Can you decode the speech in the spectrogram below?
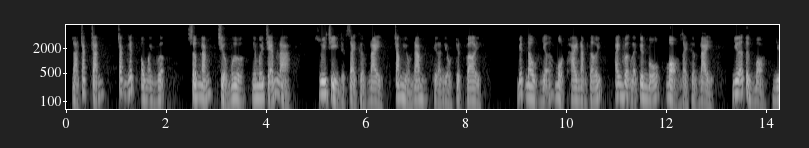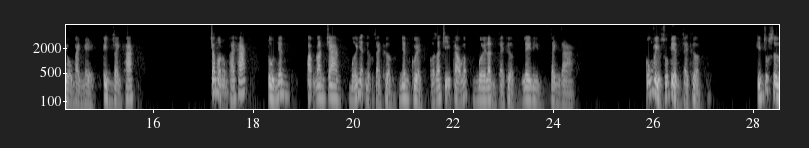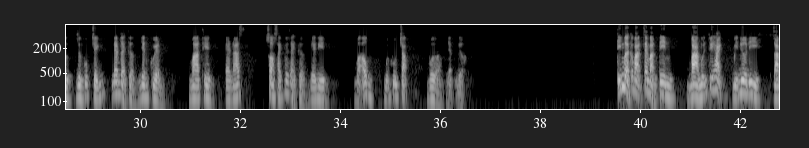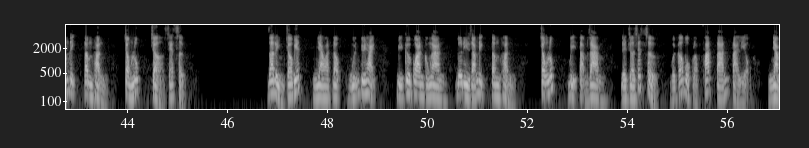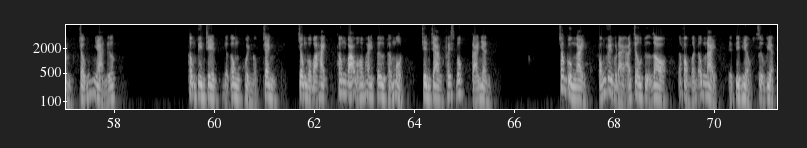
là chắc chắn, chắc biết ông Anh Vượng, sớm nắng chiều mưa nên mới chém là duy trì được giải thưởng này trong nhiều năm thì là điều tuyệt vời. Biết đâu nhỡ một hai năm tới, anh Vượng lại tuyên bố bỏ giải thưởng này như đã từng bỏ nhiều ngành nghề kinh doanh khác. Trong một động thái khác, tù nhân Phạm Đoan Trang mới nhận được giải thưởng nhân quyền có giá trị cao gấp 10 lần giải thưởng Lenin danh giá. Cũng vì số tiền giải thưởng, kiến trúc sư Dương Quốc Chính đem giải thưởng nhân quyền Martin Enas so sánh với giải thưởng Lenin mà ông Nguyễn Phú Trọng vừa nhận được. Kính mời các bạn xem bản tin Bà Nguyễn Thúy Hạnh bị đưa đi giám định tâm thần trong lúc chờ xét xử. Gia đình cho biết nhà hoạt động Nguyễn Thúy Hạnh bị cơ quan công an đưa đi giám định tâm thần trong lúc bị tạm giam để chờ xét xử với cáo buộc là phát tán tài liệu nhằm chống nhà nước. Thông tin trên được ông Huỳnh Ngọc Tranh, chồng của bà Hạnh thông báo vào hôm 24 tháng 1 trên trang Facebook cá nhân. Trong cùng ngày, phóng viên của Đài Á Châu Tự Do đã phỏng vấn ông này để tìm hiểu sự việc.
